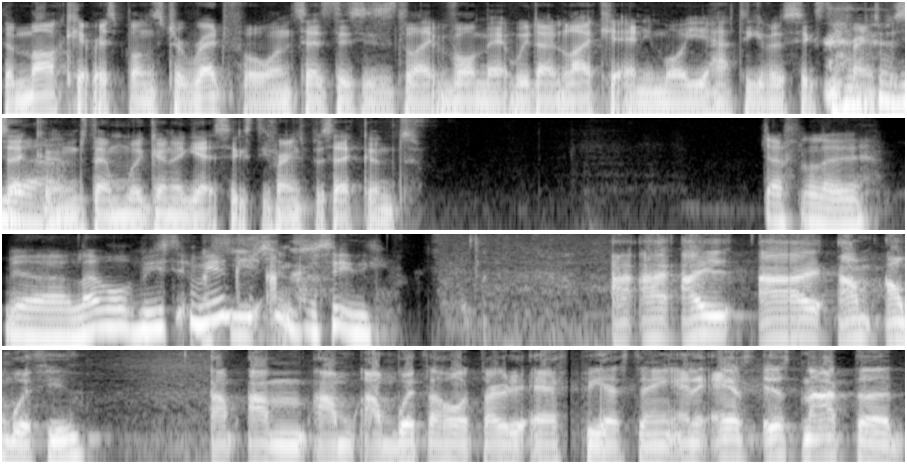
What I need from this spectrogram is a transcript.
the market responds to Redfall and says this is like vomit, we don't like it anymore. You have to give us 60 frames per Yeah. second. Then we're going to get 60 frames per second. Definitely. Yeah, that will be, be see- interesting to see. I, I, I, I'm, I'm with you. I'm, I'm, I'm, I'm with the whole 30 FPS thing, and it's, it's not the,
